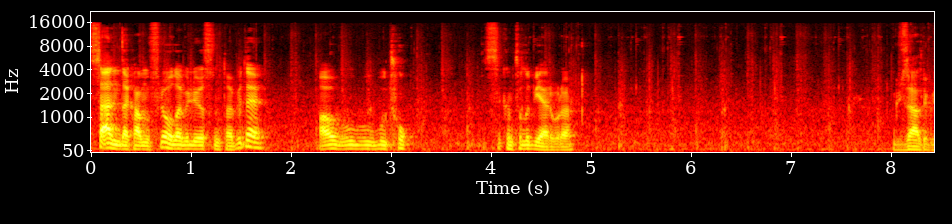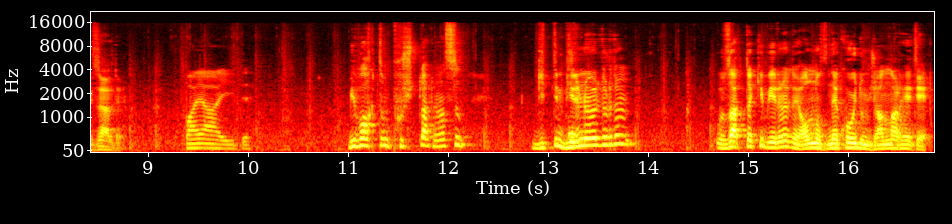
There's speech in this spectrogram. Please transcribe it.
sen de kamufle olabiliyorsun tabi de. Abi bu, bu, bu çok sıkıntılı bir yer bura. Güzeldi güzeldi. bayağı iyiydi. Bir baktım puştlar nasıl? Gittim birini öldürdüm. Uzaktaki birine de yalnız ne koydum canlar hedi.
